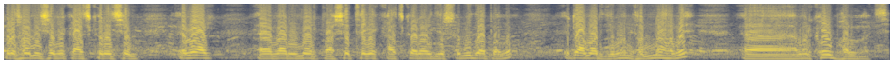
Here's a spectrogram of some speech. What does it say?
প্রধান হিসেবে কাজ করেছেন। এবার এবার ওনার পাশে থেকে কাজ করার যে সুবিধা পাবো এটা আমার জীবন ধন্য হবে। আহ, আমার খুব ভালো লাগছে।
